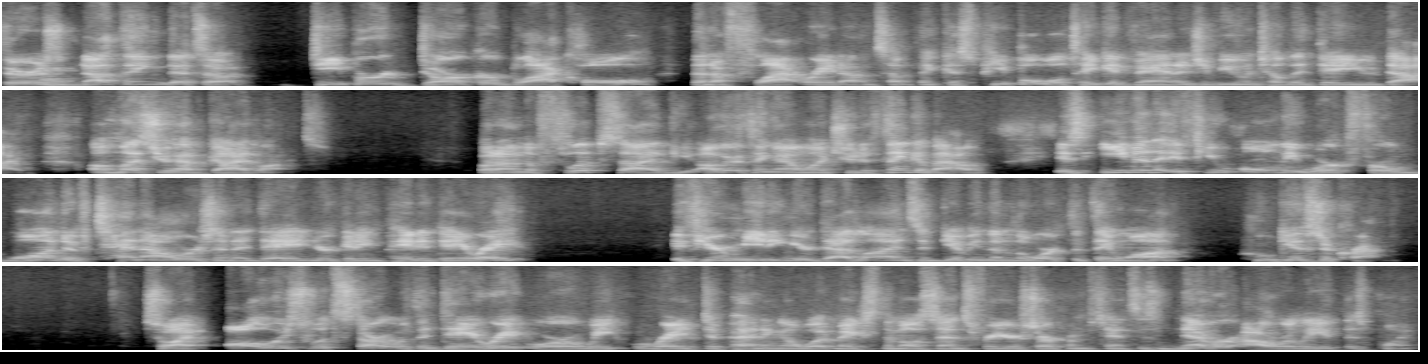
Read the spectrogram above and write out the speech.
There is Hmm. nothing that's a deeper, darker black hole than a flat rate on something because people will take advantage of you until the day you die, unless you have guidelines. But on the flip side, the other thing I want you to think about is even if you only work for one of 10 hours in a day and you're getting paid a day rate, if you're meeting your deadlines and giving them the work that they want, who gives a crap? So I always would start with a day rate or a week rate, depending on what makes the most sense for your circumstances, never hourly at this point.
